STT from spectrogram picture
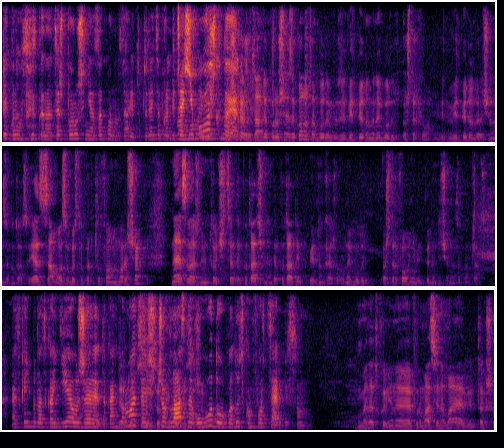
Як вони готові сказати, це ж порушення закону взагалі. Тобто йдеться про бюджетні кошти. Я ж кажу, там, де порушення закону, там буде відповідно вони будуть оштрафовані. Від- Відповідно до чинного законодавства. Я сам особисто перед телефоном Морочак, незалежно від того, чи це депутат, чи не депутат, і відповідно кажу, вони будуть оштрафовані відповідно до чинного законодавства. А Скажіть, будь ласка, є вже така інформація, тут 100% що власне що- угоду укладуть з комфорт-сервісом. У мене такої інформації немає, так що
